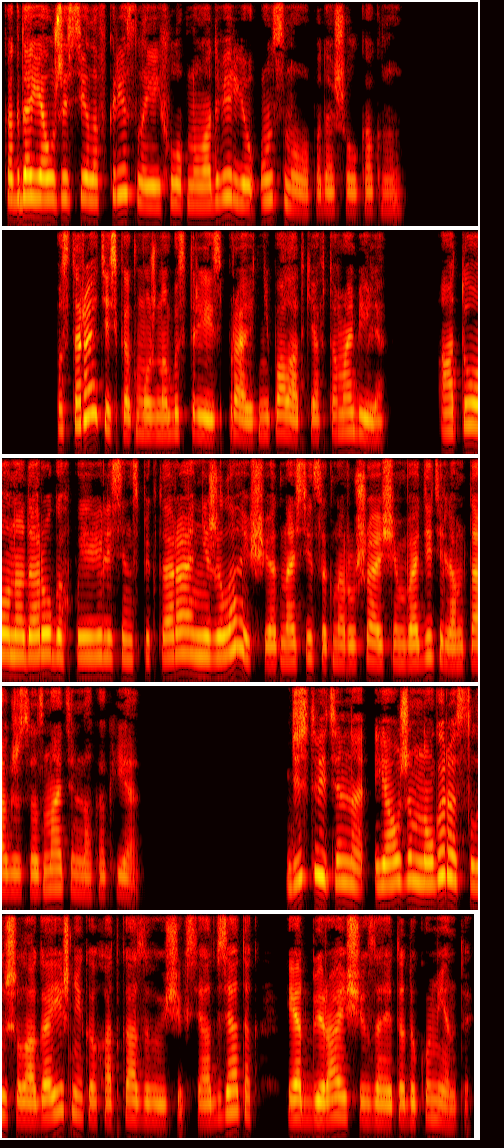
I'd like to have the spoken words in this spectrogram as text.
Когда я уже села в кресло и хлопнула дверью, он снова подошел к окну. Постарайтесь как можно быстрее исправить неполадки автомобиля, а то на дорогах появились инспектора, не желающие относиться к нарушающим водителям так же сознательно, как я. Действительно, я уже много раз слышала о гаишниках, отказывающихся от взяток и отбирающих за это документы.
